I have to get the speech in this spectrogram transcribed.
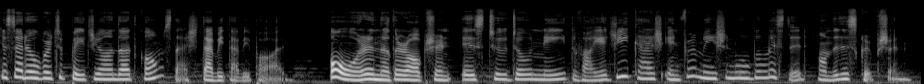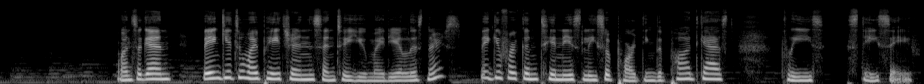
Just head over to patreon.com slash tabitabipod. Or another option is to donate via Gcash. Information will be listed on the description. Once again, thank you to my patrons and to you, my dear listeners. Thank you for continuously supporting the podcast please stay safe.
